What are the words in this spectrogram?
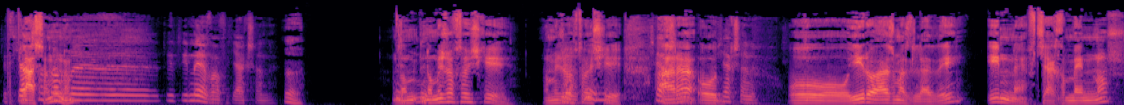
Και πλάσανε, φτιάξανε ναι. ε, τη- την Εύα. Φτιάξανε. Α, Νομ- Νομίζω αυτό ισχύει. Νομίζω Ναι, αυτό ναι, ισχύει. Φτιάξανε, Άρα ο, φτιάξανε. Ο ήρωάς μας δηλαδή είναι φτιαγμένος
